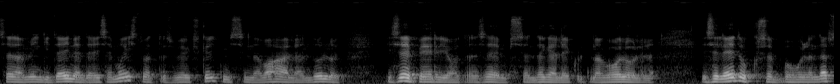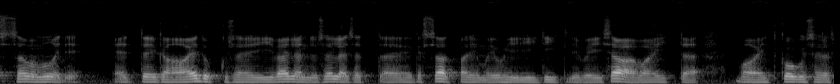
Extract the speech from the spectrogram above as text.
seal on mingi teineteise mõistmatus või ükskõik, mis sinna vahele on tulnud. ja see periood on see, mis on tegelikult nagu oluline. ja selle edukuse puhul on täpselt samamoodi et ega edukus ei väljendu selles, et äh, kas saad parima juhi tiitli või ei saa, vaid, vaid kogu selles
